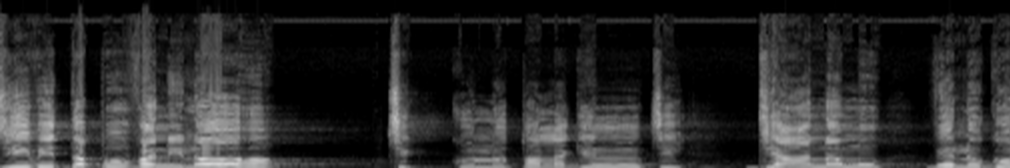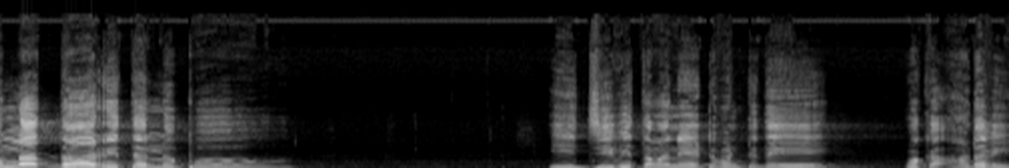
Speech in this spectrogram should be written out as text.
జీవితపు వనిలో చిక్కులు తొలగించి ధ్యానము వెలుగుల దారి తెలుపు. ఈ జీవితం అనేటువంటిది ఒక అడవి.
